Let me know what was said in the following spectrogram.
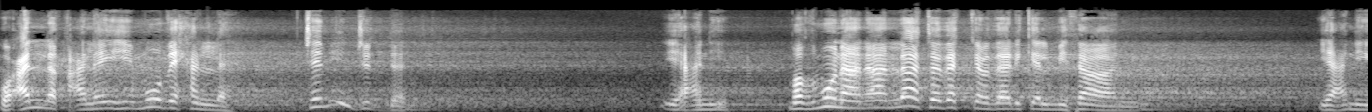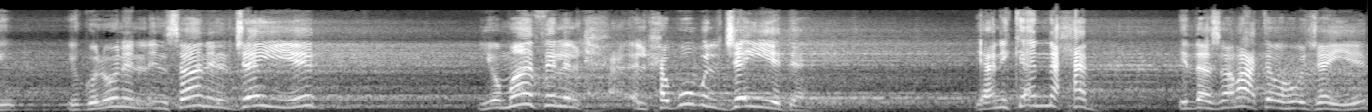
واعلق عليه موضحا له. جميل جدا. يعني مضمونها الآن لا اتذكر ذلك المثال. يعني يقولون الإنسان الجيد يماثل الحبوب الجيدة. يعني كأنه حب. إذا زرعته وهو جيد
